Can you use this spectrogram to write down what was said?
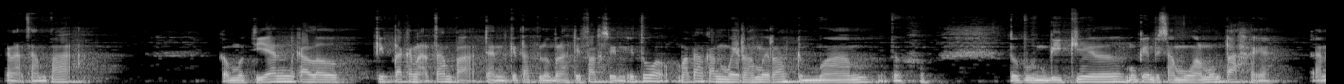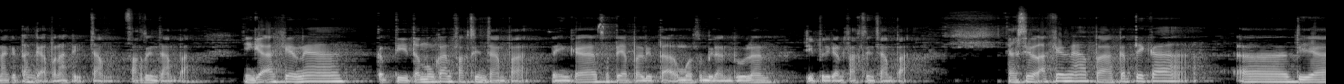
Kena campak kemudian kalau kita kena campak dan kita belum pernah divaksin itu maka akan merah-merah demam itu. Tubuh menggigil mungkin bisa mual muntah ya. Karena kita nggak pernah dicam vaksin campak. Hingga akhirnya ditemukan vaksin campak sehingga setiap balita umur 9 bulan diberikan vaksin campak. Hasil akhirnya apa? Ketika eh, dia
